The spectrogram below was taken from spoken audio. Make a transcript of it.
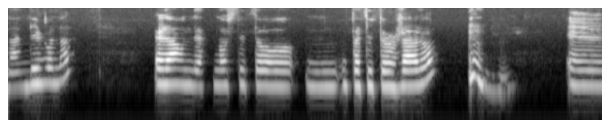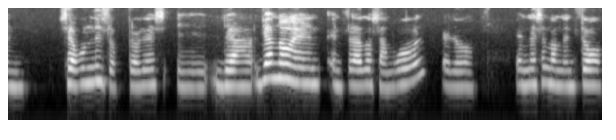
la mandíbula era un diagnóstico mm, un poquito raro. según mis doctores, ya, ya no he entrado a San pero en ese momento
